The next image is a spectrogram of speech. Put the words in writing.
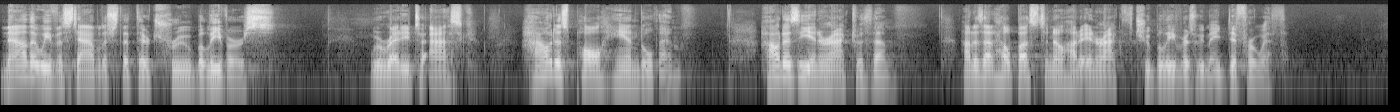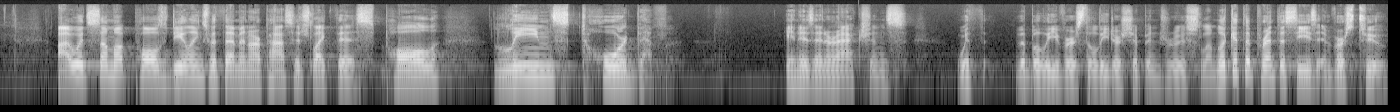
Now that we've established that they're true believers, we're ready to ask how does Paul handle them? How does he interact with them? How does that help us to know how to interact with true believers we may differ with? I would sum up Paul's dealings with them in our passage like this Paul leans toward them in his interactions with the believers, the leadership in Jerusalem. Look at the parentheses in verse 2.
